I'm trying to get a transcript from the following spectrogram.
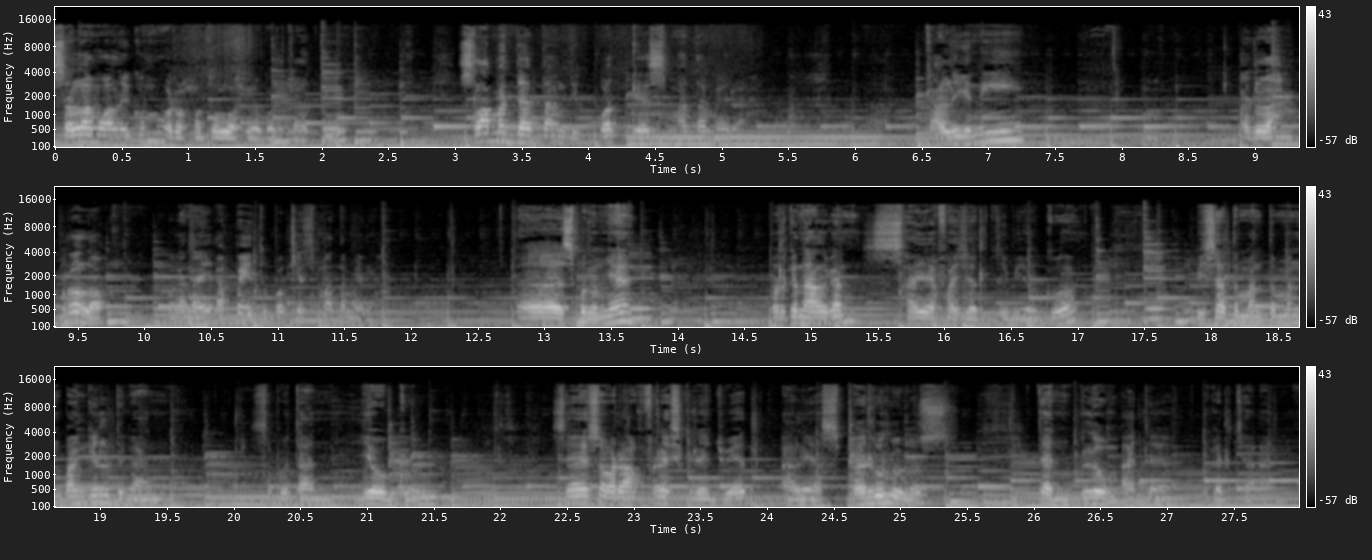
Assalamualaikum warahmatullahi wabarakatuh. Selamat datang di podcast Mata Merah. Kali ini adalah prolog mengenai apa itu podcast Mata Merah. Uh, sebelumnya, perkenalkan saya Fajar Tribiyogo. Bisa teman-teman panggil dengan sebutan Yogo. Saya seorang fresh graduate alias baru lulus dan belum ada pekerjaan.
